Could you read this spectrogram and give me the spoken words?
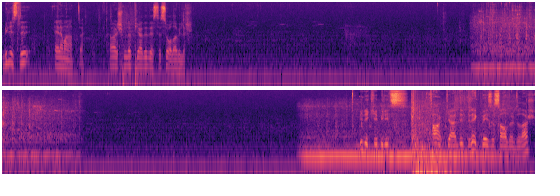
Bilisli eleman attı. Karşımda piyade destesi olabilir. Bir iki Blitz tank geldi. Direkt base'e saldırdılar.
